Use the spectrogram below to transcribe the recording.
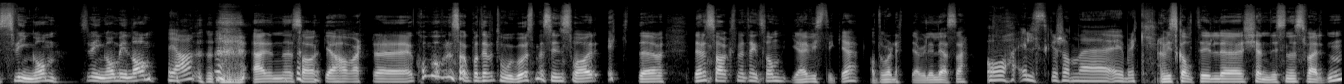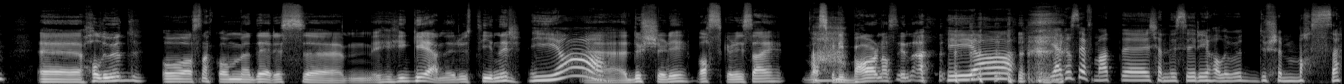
sving svingom Svingom innom Ja. er en eh, sak jeg har vært eh, Jeg kom over en sak på TV 2 i går som jeg syns var ekte. Det er en sak som jeg tenkte sånn Jeg visste ikke at det var dette jeg ville lese. Åh, elsker sånne øyeblikk. Vi skal til eh, kjendisenes verden, eh, Hollywood, og snakke om deres eh, hygienerutiner. Ja! Eh, dusjer de? Vasker de seg? Vasker de barna sine? Ja. Jeg kan se for meg at kjendiser i Hollywood dusjer masse.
